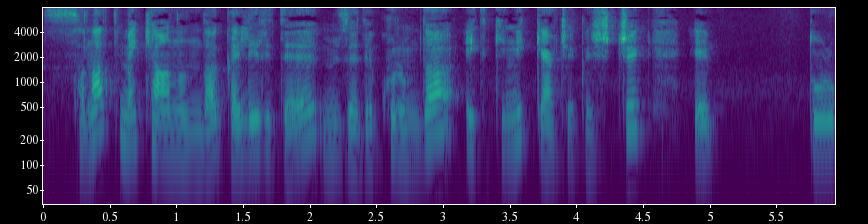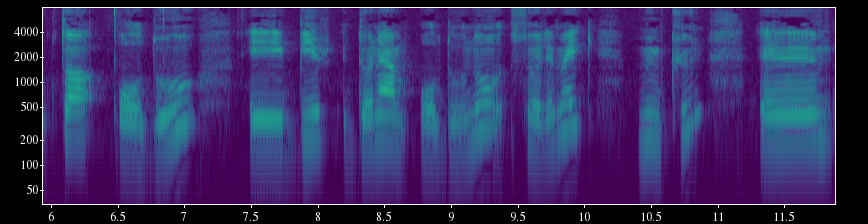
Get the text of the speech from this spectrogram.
sanat mekanında, galeride, müzede, kurumda etkinlik gerçekleşecek. E, dorukta olduğu e, bir dönem olduğunu söylemek mümkün. E,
